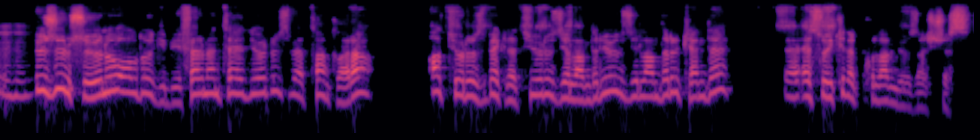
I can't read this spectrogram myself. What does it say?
Hı üzüm suyunu olduğu gibi fermente ediyoruz ve tanklara atıyoruz, bekletiyoruz, yılandırıyoruz. Yılandırırken de e, SO2 de kullanmıyoruz açıkçası.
